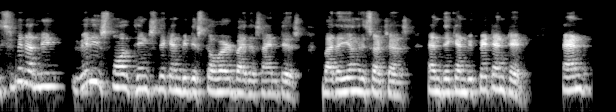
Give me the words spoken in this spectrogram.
Similarly, very small things, they can be discovered by the scientists, by the young researchers, and they can be patented. And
